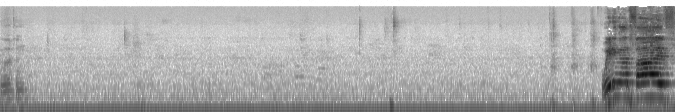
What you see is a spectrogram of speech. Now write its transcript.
eleven. Waiting on five.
